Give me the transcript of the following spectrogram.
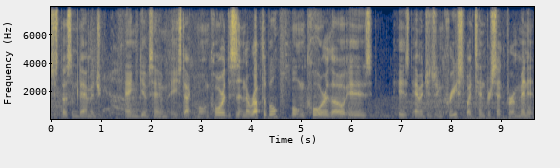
just does some damage and gives him a stack of Molten Core. This is interruptible. Molten Core, though, is his damage is increased by 10% for a minute,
